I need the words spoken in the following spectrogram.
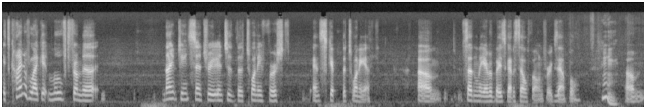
it's kind of like it moved from the 19th century into the 21st and skipped the 20th. Um, suddenly, everybody's got a cell phone, for example. Hmm. Um,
